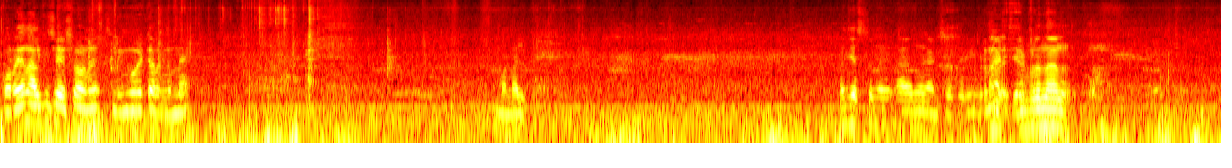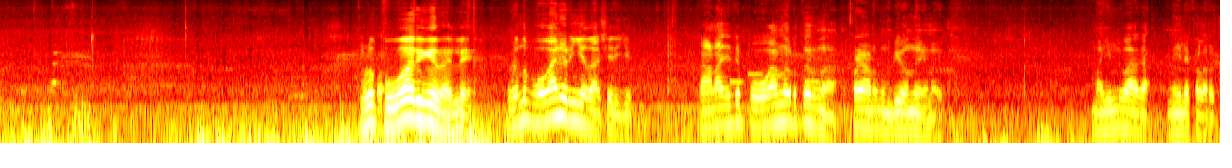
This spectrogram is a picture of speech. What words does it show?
കുറേ നാൾക്ക് ശേഷമാണ് സ്ലിങ്ങുമായിട്ട് ഇറങ്ങുന്നത് മണൽ ജസ്റ്റ് ഒന്ന് അതൊന്ന് കാണിച്ചു തരും ഇവിടെ അടിച്ചത് ഇവിടുന്നാണ്. നമ്മൾ പോവാതിരിക്കുന്നതല്ലേ അല്ലേ ഇവിടുന്ന് പോകാൻ ഒരുങ്ങിയതാ ശരിക്കും. കാണാഞ്ഞിട്ട് പോകാൻ നിർത്തിരുന്നതാ അപ്പോഴാണ് മുമ്പിൽ വന്ന് വീണത്. മയിൽ വാക നീല കളറ്.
